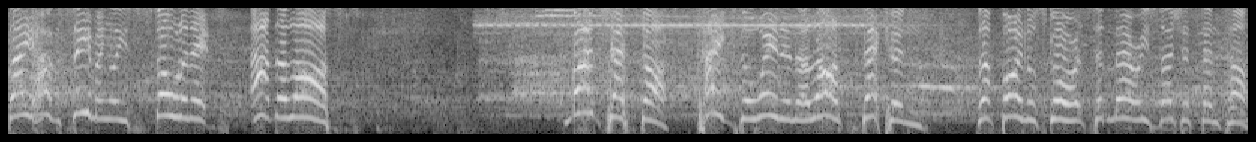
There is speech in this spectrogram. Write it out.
They have seemingly stolen it at the last. Manchester take the win in the last second. The final score at St Mary's Leisure Centre.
